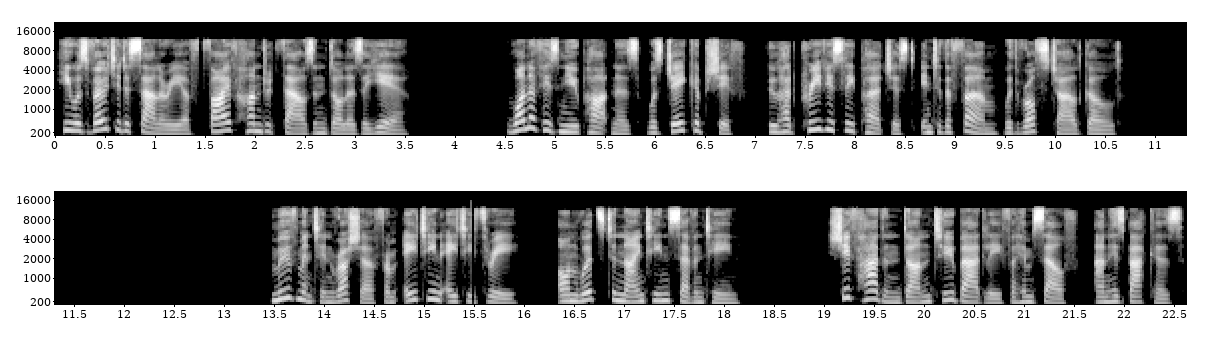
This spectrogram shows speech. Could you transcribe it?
He was voted a salary of $500,000 a year. One of his new partners was Jacob Schiff, who had previously purchased into the firm with Rothschild Gold. Movement in Russia from 1883 onwards to 1917. Schiff hadn't done too badly for himself and his backers.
